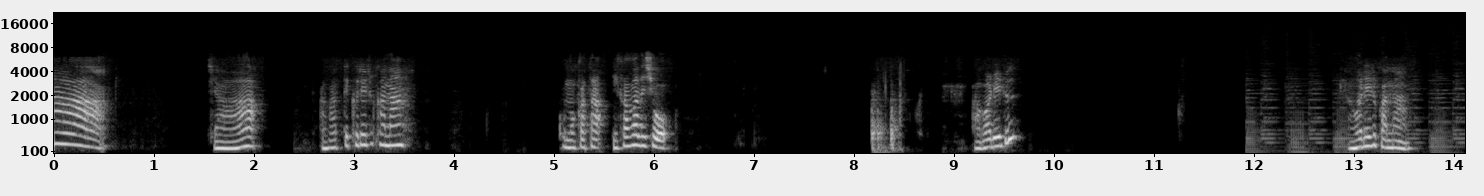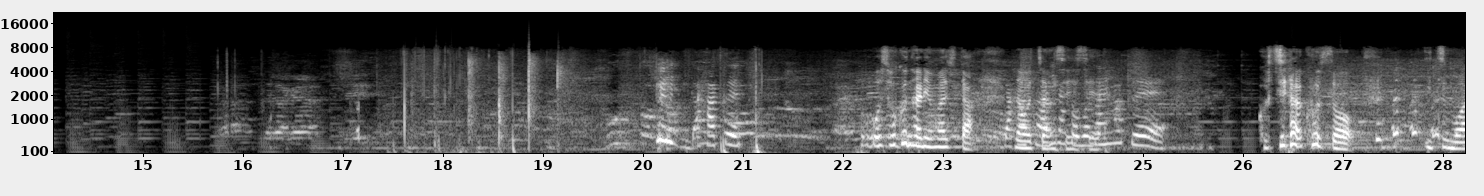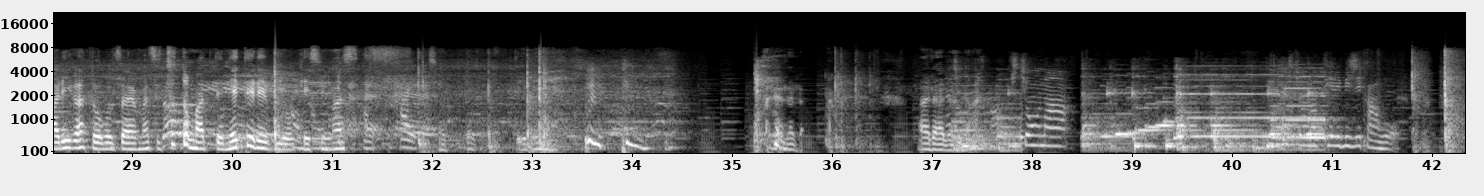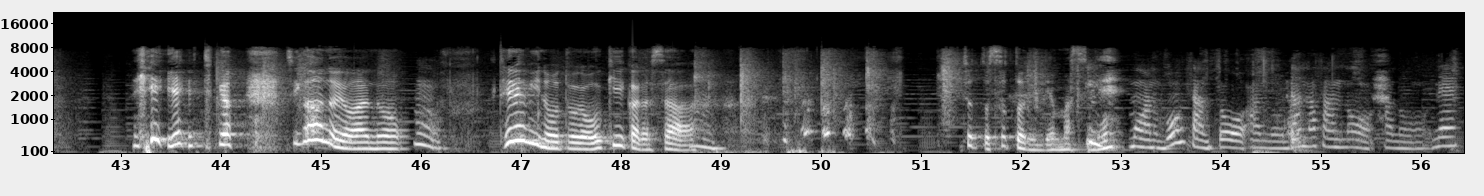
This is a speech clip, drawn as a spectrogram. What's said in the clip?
じゃあ、上がってくれるかなこの方、いかがでしょう上がれる上がれるかな画伯、遅くなりました。画なおちゃん伯ありがとうございます。こちらこそ、いつもありがとうございます。ちょっと待ってね、テレビを消します。はい。ちょっと待ってね。あららら。あららら。か貴重な、貴重なテレビ時間を。いや違う、違うのよ。あの、うん。うん。テレビの音が大きいからさ、ちょっと外に出ますね。もうあの、ボンさんと、あの、旦那さんの、あのね、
